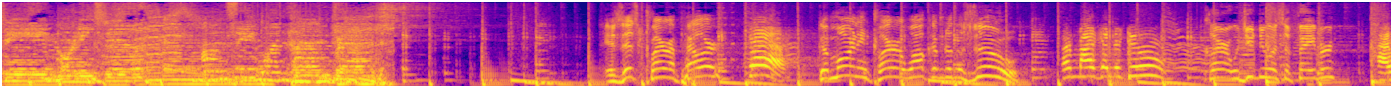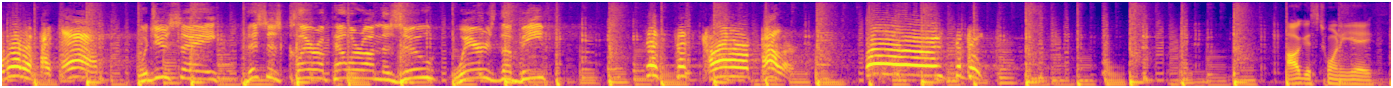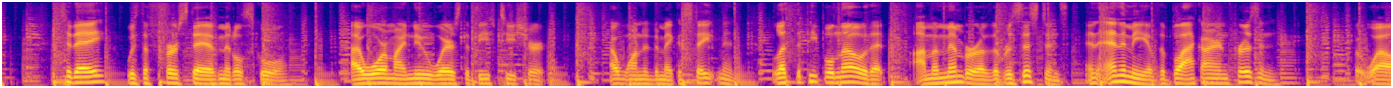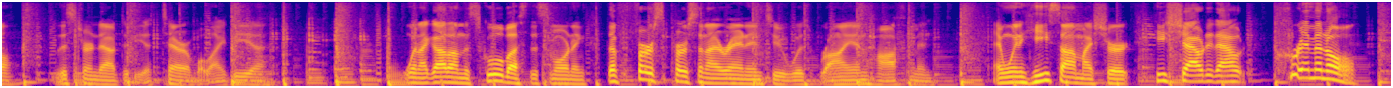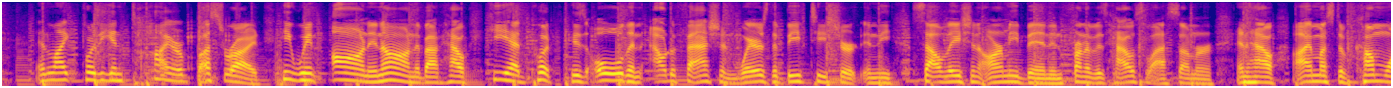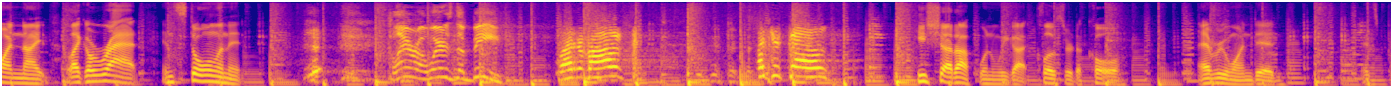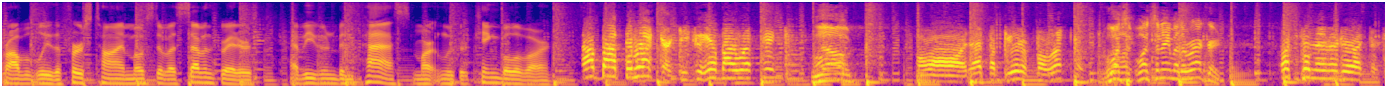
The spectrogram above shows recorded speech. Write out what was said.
The Morning Zoo on Z100. Is this Clara Peller? Yeah. Good morning, Clara. Welcome to the zoo. What am I going to do? Clara, would you do us a favor? I will if I can. Would you say, This is Clara Peller on the zoo? Where's the beef? This is Clara Peller. Where's the beef? August 28th. Today was the first day of middle school. I wore my new Where's the Beef t shirt. I wanted to make a statement, let the people know that I'm a member of the resistance, an enemy of the Black Iron Prison. But well, this turned out to be a terrible idea. When I got on the school bus this morning, the first person I ran into was Ryan Hoffman. And when he saw my shirt, he shouted out, Criminal! And like for the entire bus ride, he went on and on about how he had put his old and out of fashion Where's the Beef t shirt in the Salvation Army bin in front of his house last summer, and how I must have come one night like a rat and stolen it. Clara, where's the beef? What about it? What'd you say? He shut up when we got closer to Cole. Everyone did. It's probably the first time most of us seventh graders have even been past Martin Luther King Boulevard. How about the record? Did you hear my record? No. Oh, that's a beautiful record. What's, what's the name of the record? What's the name of the record?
